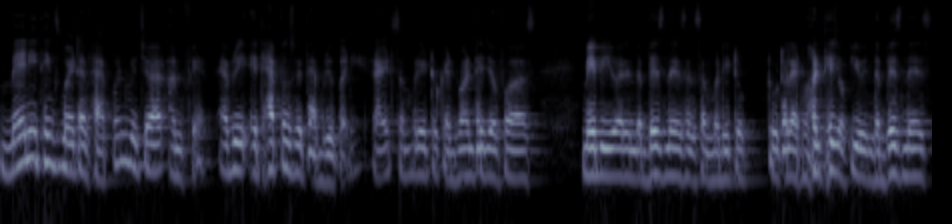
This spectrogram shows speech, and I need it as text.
many things might have happened which are unfair. Every it happens with everybody right? Somebody took advantage of us. Maybe you are in the business and somebody took total advantage of you in the business.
